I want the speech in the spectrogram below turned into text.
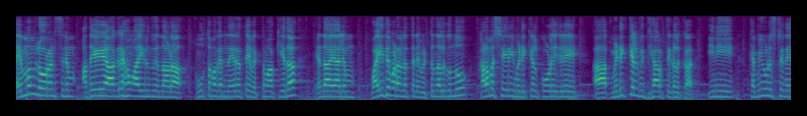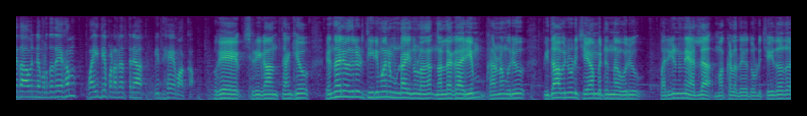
എം. എം. ലോറൻസിനും അതേ ആഗ്രഹമായിരുന്നു എന്നാണ് മൂത്ത മകൻ നേരത്തെ വ്യക്തമാക്കിയത്. എന്തായാലും വൈദ്യപഠനത്തിന് വിട്ടു നൽകുന്നു കളമശ്ശേരി മെഡിക്കൽ കോളേജിലെ മെഡിക്കൽ വിദ്യാർത്ഥികൾക്ക് ഇനി കമ്മ്യൂണിസ്റ്റ് നേതാവിന്റെ മൃതദേഹം വൈദ്യപഠനത്തിന് വിധേയമാക്കാം. ഓക്കെ ശ്രീകാന്ത് താങ്ക് യു എന്തായാലും അതിലൊരു തീരുമാനമുണ്ടായി എന്നുള്ള നല്ല കാര്യം. കാരണം ഒരു പിതാവിനോട് ചെയ്യാൻ പറ്റുന്ന ഒരു പരിഗണനയല്ല മക്കൾ അദ്ദേഹത്തോട് ചെയ്തത്.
